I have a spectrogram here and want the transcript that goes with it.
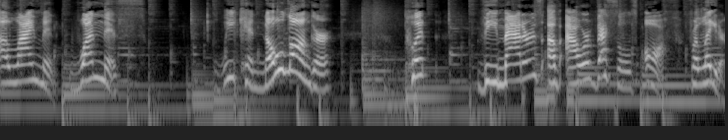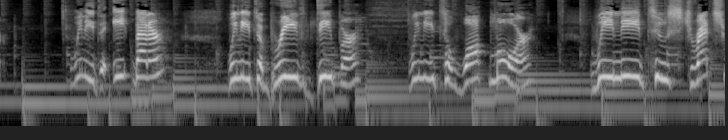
alignment, oneness. We can no longer put the matters of our vessels off for later. We need to eat better. We need to breathe deeper. We need to walk more. We need to stretch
